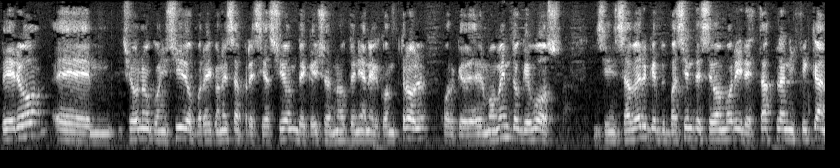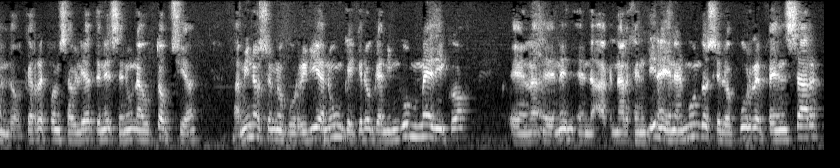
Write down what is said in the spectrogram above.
pero eh, yo no coincido por ahí con esa apreciación de que ellos no tenían el control, porque desde el momento que vos, sin saber que tu paciente se va a morir, estás planificando qué responsabilidad tenés en una autopsia, a mí no se me ocurriría nunca, y creo que a ningún médico en, Argentina y en el mundo se le ocurre pensar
